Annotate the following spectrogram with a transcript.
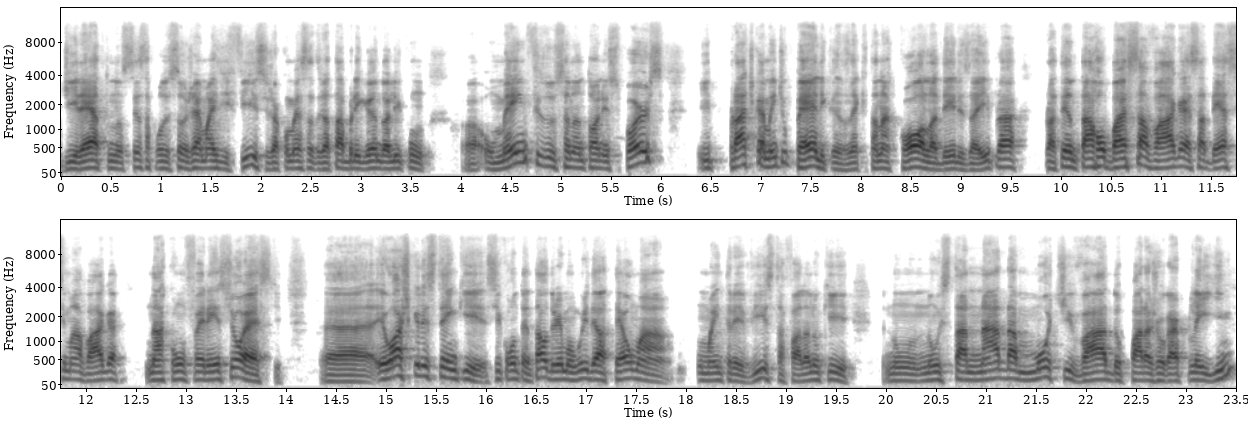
direto na sexta posição já é mais difícil, já começa, já tá brigando ali com uh, o Memphis, o San Antonio Spurs e praticamente o Pelicans, né? Que está na cola deles aí para tentar roubar essa vaga, essa décima vaga na Conferência Oeste. Uh, eu acho que eles têm que se contentar. O Draymond Green deu até uma, uma entrevista falando que não, não está nada motivado para jogar play-in,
